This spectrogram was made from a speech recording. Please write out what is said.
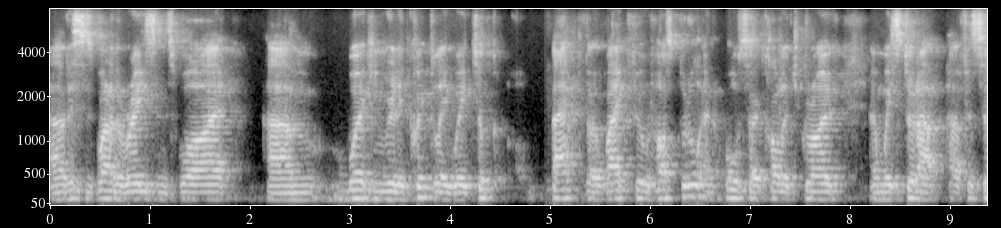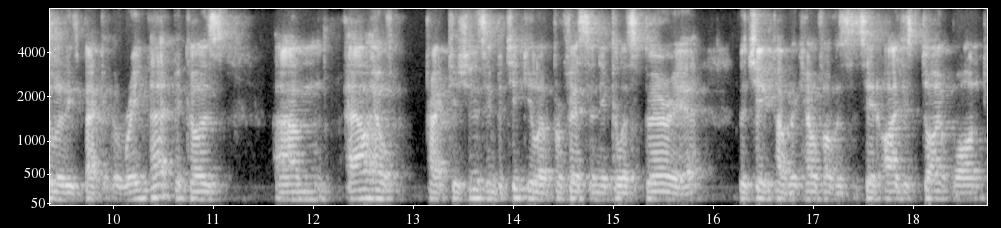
Uh, this is one of the reasons why um, working really quickly, we took back the Wakefield Hospital and also College Grove, and we stood up uh, facilities back at the REPAT because um, our health practitioners, in particular Professor Nicola Spurrier, the Chief Public Health Officer, said, I just don't want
